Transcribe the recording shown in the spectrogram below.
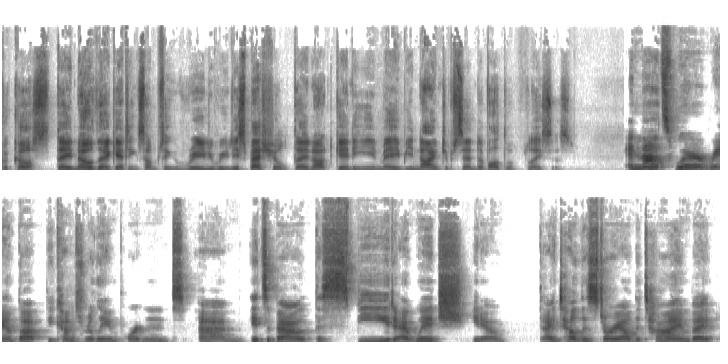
because they know they're getting something really, really special. They're not getting in maybe 90% of other places. And that's where ramp up becomes really important. Um, it's about the speed at which, you know, I tell this story all the time, but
